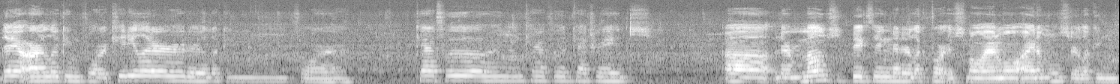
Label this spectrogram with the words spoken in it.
They are looking for kitty litter. They're looking for cat food, cat food, cat treats. Uh, their most big thing that they're looking for is small animal items. They're looking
